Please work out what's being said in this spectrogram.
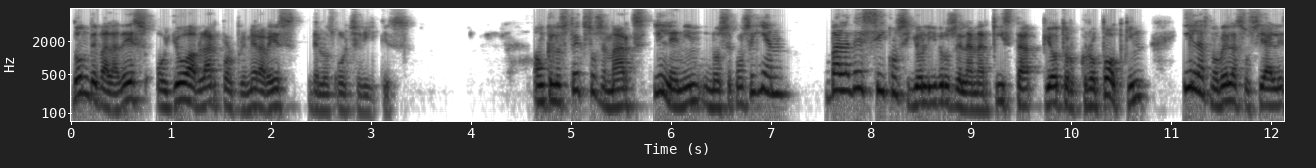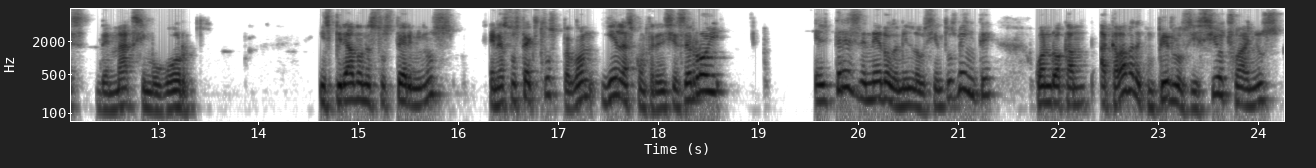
donde Valadez oyó hablar por primera vez de los bolcheviques. Aunque los textos de Marx y Lenin no se conseguían, Valadez sí consiguió libros del anarquista Piotr Kropotkin y las novelas sociales de Máximo Gorky. Inspirado en estos términos, en estos textos, perdón, y en las conferencias de Roy, el 3 de enero de 1920, cuando acababa de cumplir los 18 años,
